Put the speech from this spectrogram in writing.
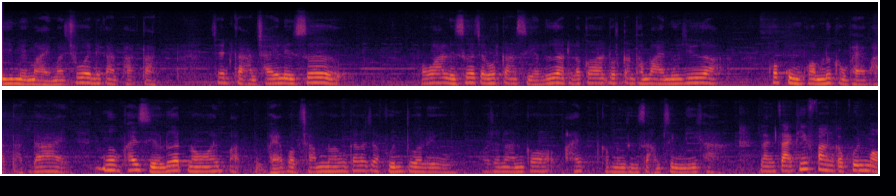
ยีใหม่ ๆ มาช่วยในการผ่าตัด เช่นการใช้เลเซอร์ เพราะว่าเลเซอร์จะลดการเสียเลือด แล้วก็ลดการทำลายเนื้อเยื่อควบคุมความลึกของแผลผ่าตัดได้ เมื่อคนไข้เสียเลือดน้อยปรับแผลบอบช้ำน้อยคนไข้ก็จะฟื้นตัวเร็ว เพราะฉะนั้นก็ให้คำนึงถึง 3 สิ่งนี้ค่ะ หลังจากที่ฟังกับคุณหมอ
